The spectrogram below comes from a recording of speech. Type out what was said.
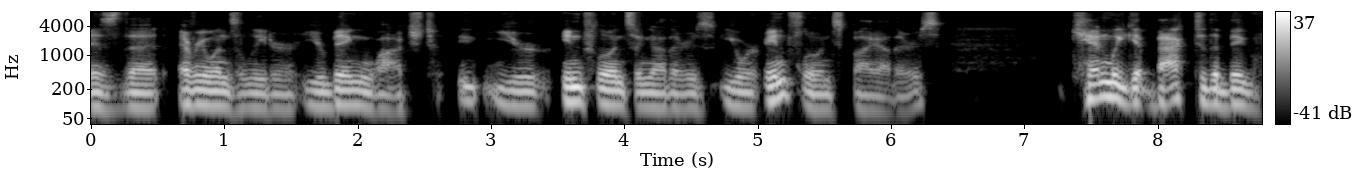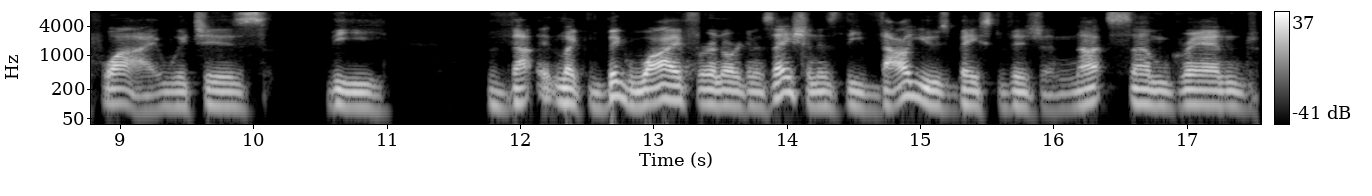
is that everyone's a leader you're being watched you're influencing others you're influenced by others can we get back to the big why which is the that like the big why for an organization is the values based vision not some grand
